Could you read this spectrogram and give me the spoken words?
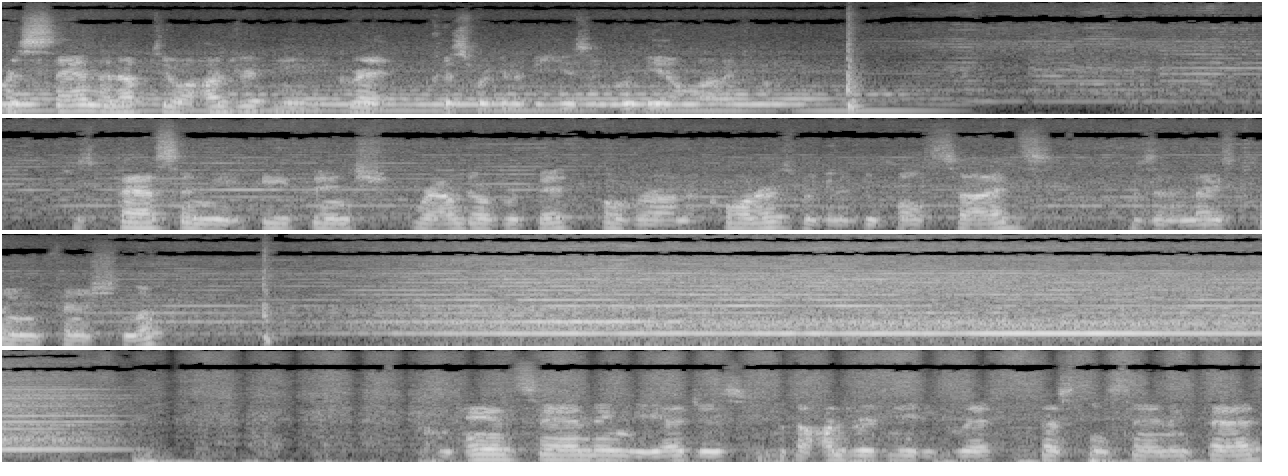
We're sanding up to 180 grit because we're going to be using Rubio Monocoat. Just passing the eighth inch round over bit over on the corners. We're going to do both sides. Gives it a nice clean finished look. Hand sanding the edges with a 180 grit Festool sanding pad.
